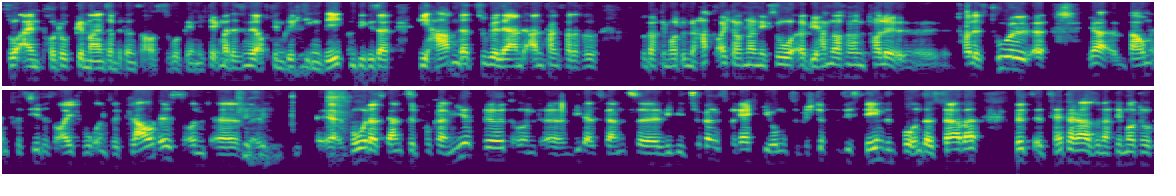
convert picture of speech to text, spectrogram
so ein Produkt gemeinsam mit uns auszuprobieren. Ich denke mal, da sind wir auf dem mhm. richtigen Weg. Und wie gesagt, die haben dazu gelernt. Anfangs war das so, so nach dem Motto, habt euch doch noch nicht so, äh, wir haben doch noch ein tolle, äh, tolles Tool. Äh, ja, warum interessiert es euch, wo unsere Cloud ist und äh, wo das Ganze programmiert wird und äh, wie das Ganze, wie die Zugangsberechtigungen zu bestimmten Systemen sind, wo unser Server sitzt, etc. So nach dem Motto,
